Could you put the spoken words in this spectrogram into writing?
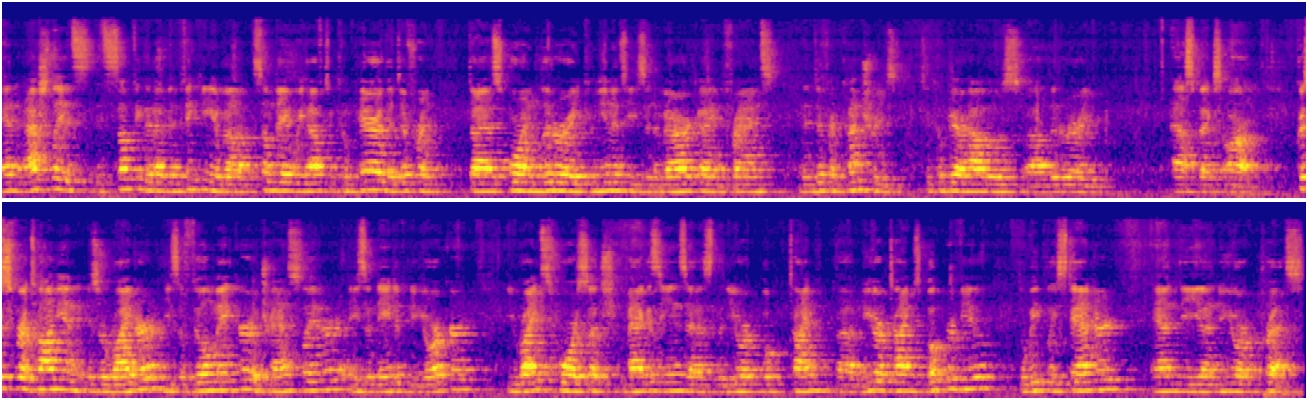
and actually it's, it's something that I've been thinking about. Someday we have to compare the different diasporan literary communities in America, in France, and in different countries to compare how those uh, literary aspects are. Christopher Atamian is a writer, he's a filmmaker, a translator, he's a native New Yorker. He writes for such magazines as the New York, Book Time, uh, New York Times Book Review, the Weekly Standard, and the uh, New York Press.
